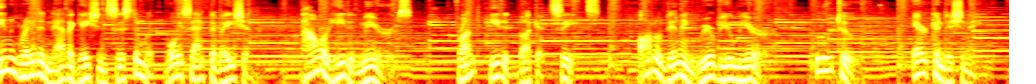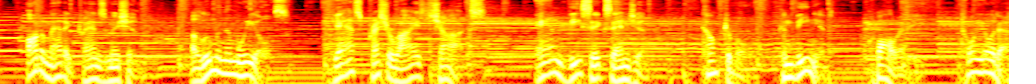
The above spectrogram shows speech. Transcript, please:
Integrated navigation system with voice activation, power heated mirrors, front heated bucket seats, auto dimming rearview mirror, Bluetooth, air conditioning, automatic transmission, aluminum wheels, gas pressurized shocks, and V6 engine. Comfortable, convenient, quality. Toyota.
